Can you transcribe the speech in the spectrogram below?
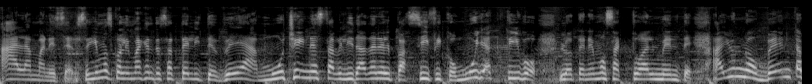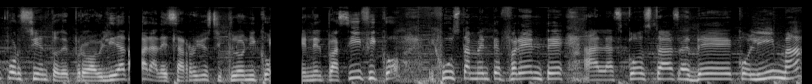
al amanecer. Seguimos con la imagen de satélite. Vea, mucha inestabilidad en el Pacífico, muy activo, lo tenemos actualmente. Hay un 90% de probabilidad para desarrollo ciclónico en el Pacífico, justamente frente a las costas de Colima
